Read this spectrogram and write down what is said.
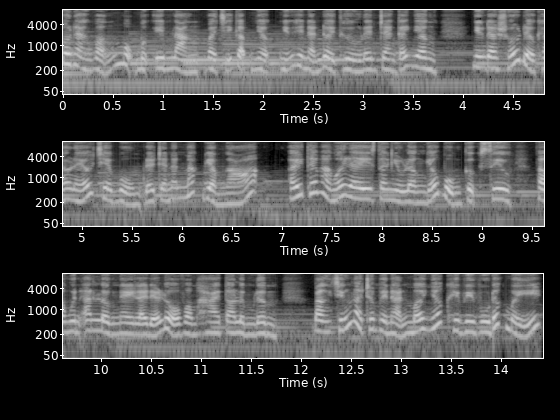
cô nàng vẫn một mực im lặng và chỉ cập nhật những hình ảnh đời thường lên trang cá nhân. Nhưng đa số đều khéo léo che bụng để tránh ánh mắt dòm ngó. Ấy thế mà mới đây, sau nhiều lần giấu bụng cực siêu, Phạm Quỳnh Anh lần này lại để lộ vòng hai to lùm lùm. Bằng chứng là trong hình ảnh mới nhất khi vi vu đất Mỹ,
